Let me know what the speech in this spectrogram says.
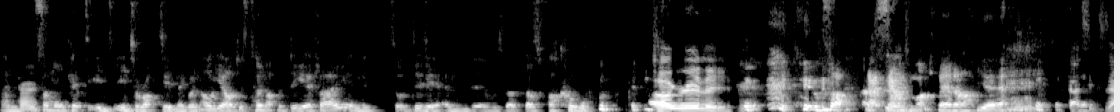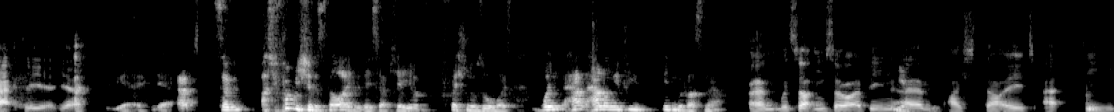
and Okay. someone kept in, interrupted, and they went, "Oh yeah, I'll just turn up the DFA," and they sort of did it, and it was that does fuck all. Oh, really? it was like that sounds it. much better. Yeah. That's exactly it. Yeah. Yeah, yeah. So I probably should have started with this. Actually, you're professionals always. When? How, how long have you been with us now? Um, with Sutton, so I've been. Yeah. Um, I started at the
